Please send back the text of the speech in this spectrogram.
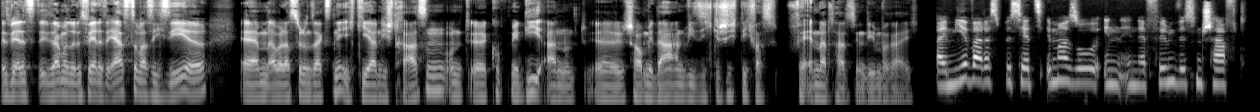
Das wäre das, ich sag mal so, das wäre das Erste, was ich sehe. Ähm, aber dass du dann sagst, nee, ich gehe an die Straßen und äh, guck mir die an und äh, schau mir da an, wie sich geschichtlich was verändert hat in dem Bereich. Bei mir war das bis jetzt immer so in, in der Filmwissenschaft,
